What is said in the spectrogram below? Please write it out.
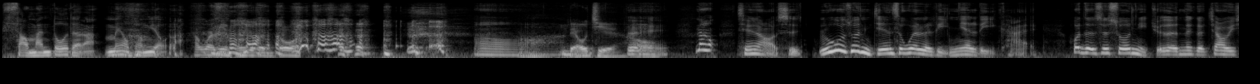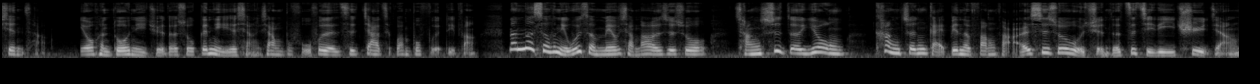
少蛮多的啦，没有朋友啦。他外面朋友很多 哦，啊，了解。好对。那钱老师，如果说你今天是为了理念离开，或者是说你觉得那个教育现场有很多你觉得说跟你的想象不符，或者是价值观不符的地方。那那时候你为什么没有想到的是说，尝试着用抗争改变的方法，而是说我选择自己离去这样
